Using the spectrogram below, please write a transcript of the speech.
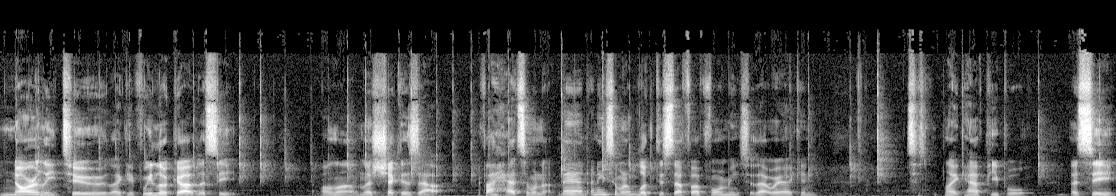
gnarly too. Like if we look up, let's see. Hold on, let's check this out. If I had someone, man, I need someone to look this stuff up for me so that way I can, like, have people. Let's see.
